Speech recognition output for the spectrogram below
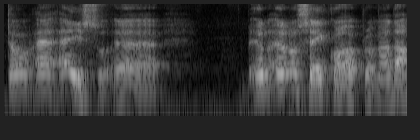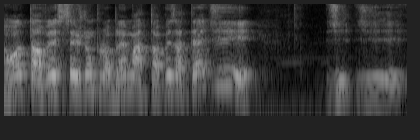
Então é, é isso. É, eu, eu não sei qual é o problema da Honda, talvez seja um problema, talvez até de, de, de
